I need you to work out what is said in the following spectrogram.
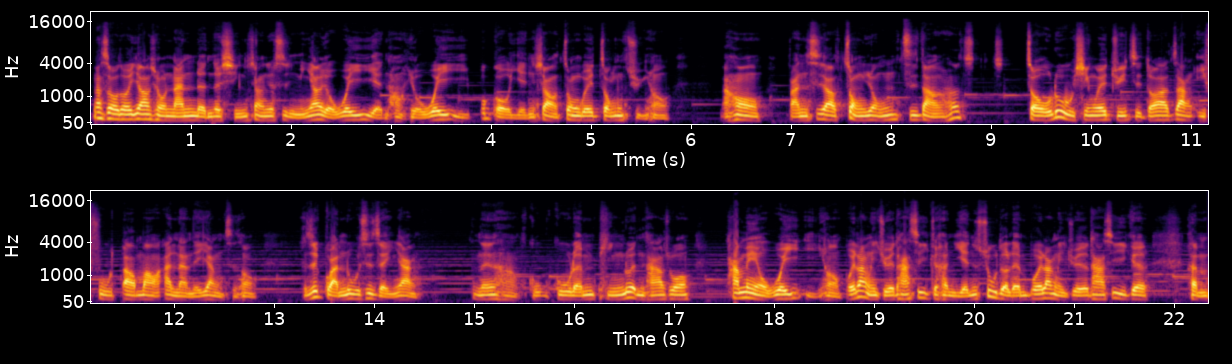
那时候都要求男人的形象就是你要有威严，哈，有威仪，不苟言笑，中规中矩，哈，然后凡事要重用之道，然后走路行为举止都要这样一副道貌岸然的样子，哈。可是管路是怎样？那哈古古人评论他说他没有威仪，哈，不会让你觉得他是一个很严肃的人，不会让你觉得他是一个很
